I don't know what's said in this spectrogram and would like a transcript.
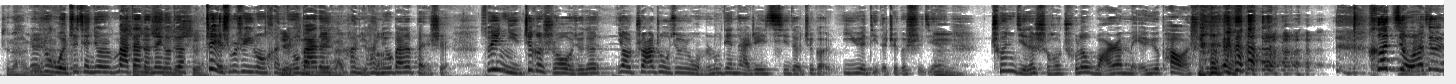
真的很厉害。就是我之前就是骂蛋的那个，对，这也是不是一种很牛掰的、很很牛掰的本事？所以你这个时候，我觉得要抓住，就是我们录电台这一期的这个一月底的这个时间，春节的时候，除了玩啊、美啊、约炮啊，是不是？喝酒啊，就是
